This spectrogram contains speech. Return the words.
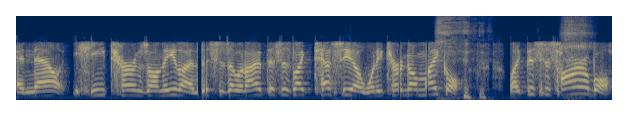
and now he turns on Eli. This is what I. This is like Tessio when he turned on Michael. like this is horrible.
